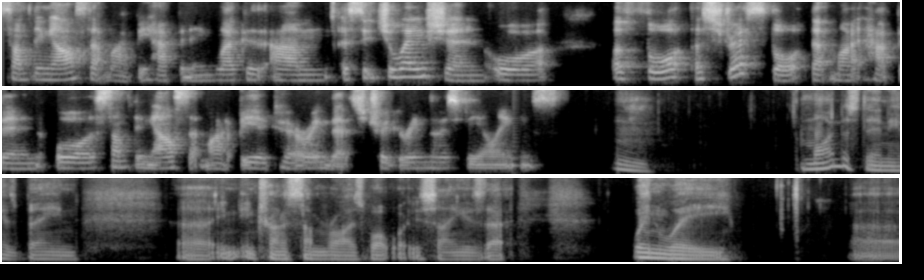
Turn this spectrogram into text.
something else that might be happening, like a, um, a situation or a thought, a stress thought that might happen, or something else that might be occurring that's triggering those feelings. Mm. My understanding has been, uh, in, in trying to summarize what, what you're saying, is that when we uh,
